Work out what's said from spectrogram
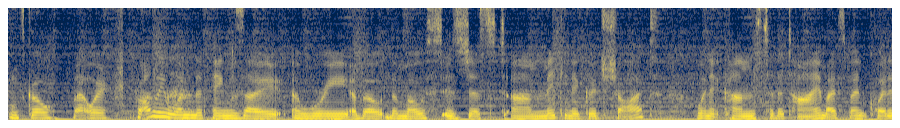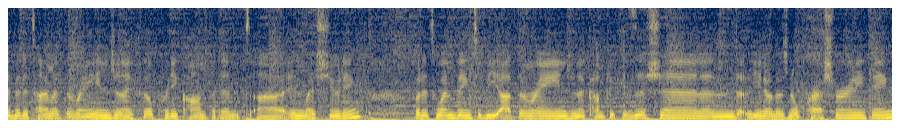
let's go that way. Probably one of the things I worry about the most is just um, making a good shot when it comes to the time. I've spent quite a bit of time at the range and I feel pretty confident uh, in my shooting. But it's one thing to be at the range in a comfy position and you know there's no pressure or anything.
